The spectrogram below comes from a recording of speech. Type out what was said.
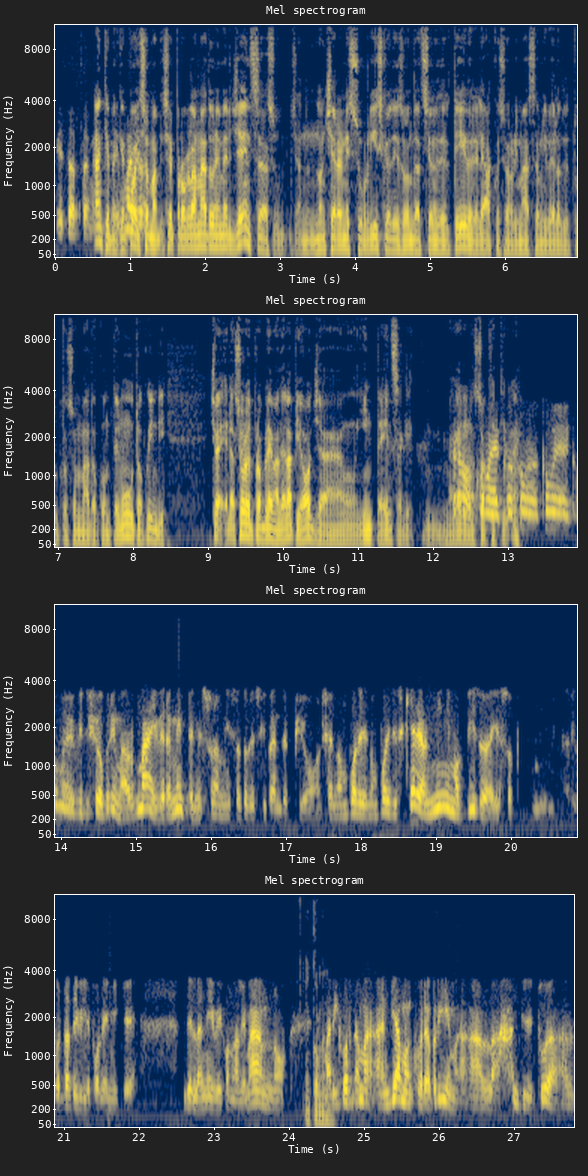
Esattamente. Anche perché poi insomma, si è proclamata un'emergenza, cioè, non c'era nessun rischio di esondazione del Tevere, le acque sono rimaste a un livello del tutto sommato contenuto, quindi cioè, era solo il problema della pioggia intensa che magari Però, non so come, che ti... come, come, come, vi dicevo prima, ormai veramente nessun amministratore si prende più, cioè, non, vuole, non vuole rischiare al minimo avviso, adesso ricordatevi le polemiche della neve con Alemanno, ma, ricorda, ma, andiamo ancora prima, alla, addirittura al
